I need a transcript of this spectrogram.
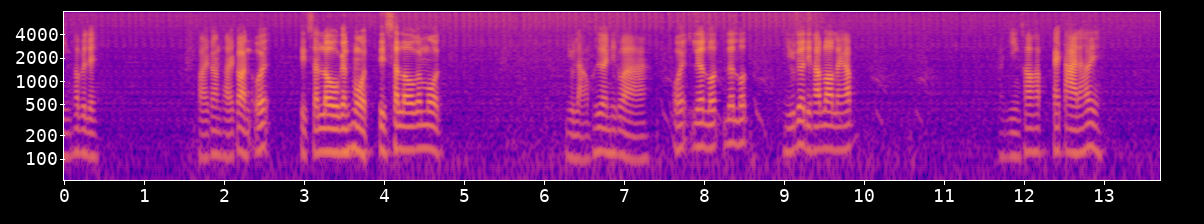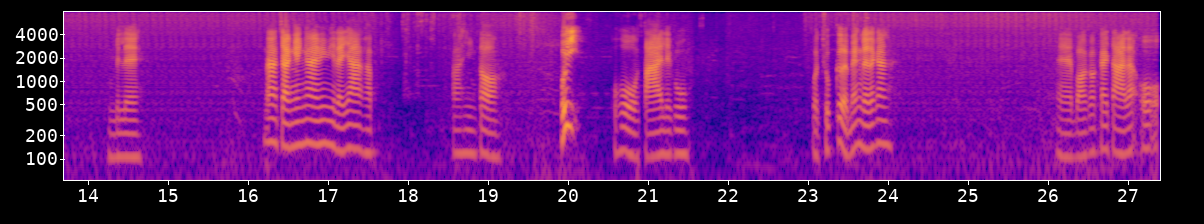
ยิงเข้าไปเลย ถอยก่อนถอยก่อน โอ้ยติดสโลกันหมด ติดสโลกันหมด อยู่หลังเพื่อนดีกว่า โอ้ยเลือดลดเลือดลดหิวเลือดดีครับรอดเลยครับ ยิงเข้าครับใกล้ตายแล้วเฮ้ย ไปเลย น่าจะง่ายๆ ไม่มีอะไรยากครับไปยิงต่อหุยโอ้โห ตายเลยกูกดชุบเกิดแม่งเลยแล้วกันแหมบอลก็ใกล้ตายแล้ว โอ้โอ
